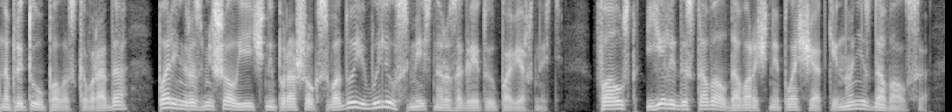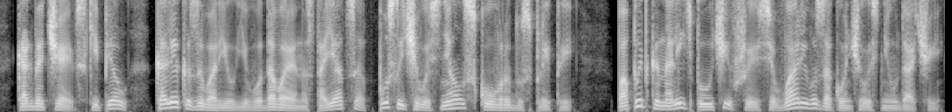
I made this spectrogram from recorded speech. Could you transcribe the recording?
На плиту упала сковорода, парень размешал яичный порошок с водой и вылил смесь на разогретую поверхность. Фауст еле доставал до варочной площадки, но не сдавался. Когда чай вскипел, калека заварил его, давая настояться, после чего снял сковороду с плиты. Попытка налить получившееся варево закончилась неудачей.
